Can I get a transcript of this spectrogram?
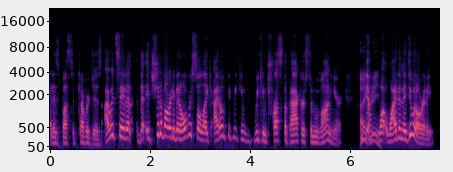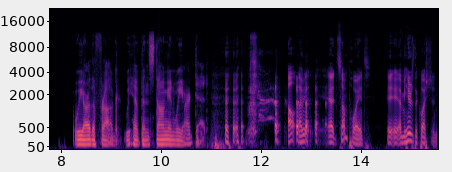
at his busted coverages? I would say that, that it should have already been over. So like, I don't think we can we can trust the Packers to move on here. I agree. Why, why didn't they do it already? We are the frog. We have been stung and we are dead. I'll, I mean, at some point, I I mean, here's the question:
